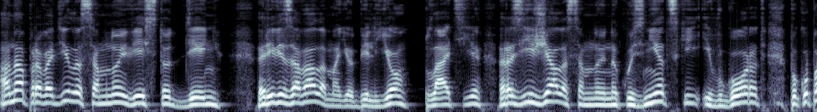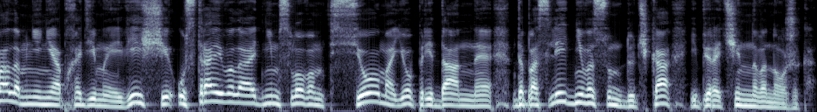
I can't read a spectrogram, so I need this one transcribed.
она проводила со мной весь тот день, ревизовала мое белье, платье, разъезжала со мной на Кузнецкий и в город, покупала мне необходимые вещи, устраивала одним словом все мое приданное до последнего сундучка и перочинного ножика.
